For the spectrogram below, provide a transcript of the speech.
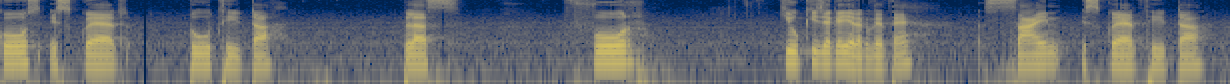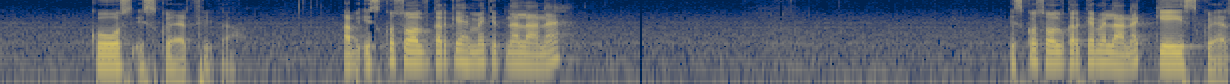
cos square two theta plus four q की जगह ये रख देते हैं। Sin square theta cos square theta. अब इसको सॉल्व करके हमें कितना लाना है? इसको सॉल्व करके हमें लाना है के स्क्वायर।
